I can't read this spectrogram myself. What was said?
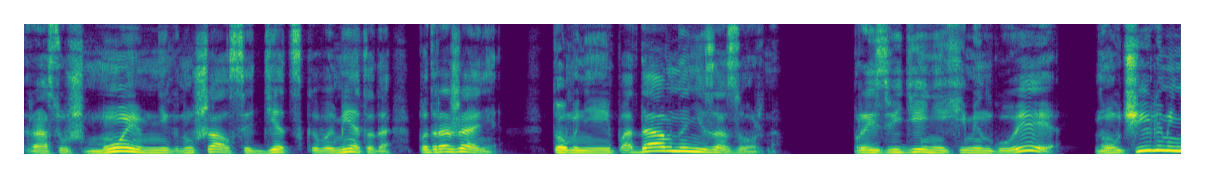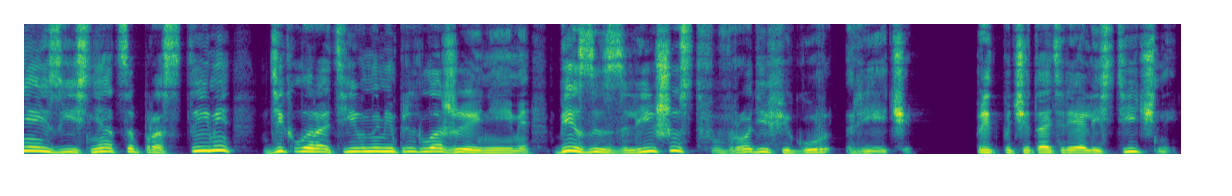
Раз уж моим не гнушался детского метода подражания, то мне и подавно не зазорно. Произведения Хемингуэя научили меня изъясняться простыми декларативными предложениями, без излишеств вроде фигур речи. Предпочитать реалистичный,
